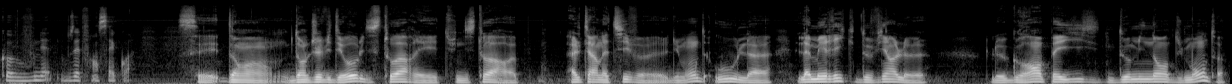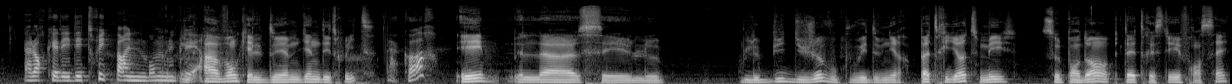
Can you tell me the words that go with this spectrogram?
que vous, n'êtes- vous êtes Français, quoi? C'est dans, dans le jeu vidéo, l'histoire est une histoire alternative euh, du monde où la- l'Amérique devient le, le grand pays dominant du monde Alors qu'elle est détruite par une bombe nucléaire. avant qu'elle devienne détruite. D'accord Et là, c'est le, le but du jeu. Vous pouvez devenir patriote, mais cependant, peut-être rester français.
